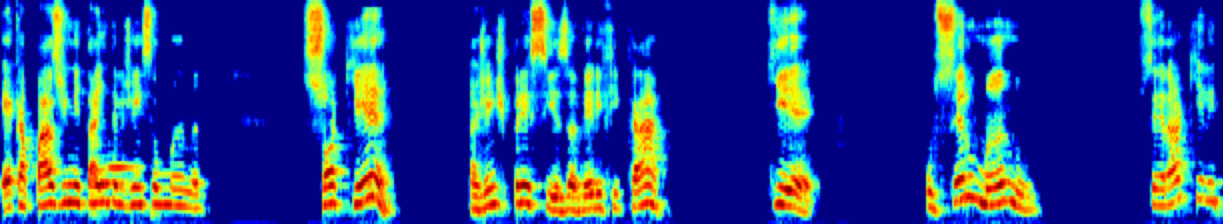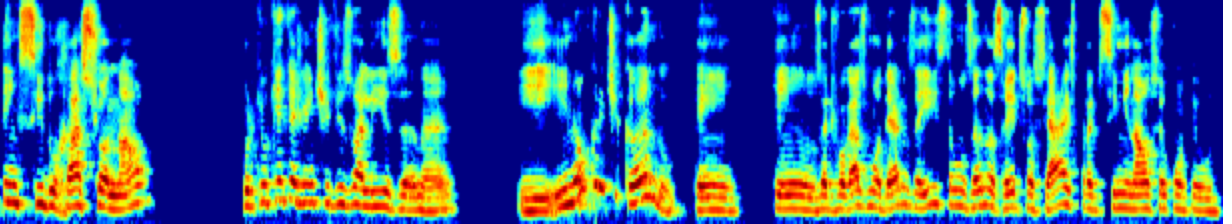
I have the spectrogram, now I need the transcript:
é capaz de imitar a inteligência humana. Só que a gente precisa verificar que o ser humano será que ele tem sido racional? Porque o que, que a gente visualiza, né? E, e não criticando quem quem os advogados modernos aí estão usando as redes sociais para disseminar o seu conteúdo.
